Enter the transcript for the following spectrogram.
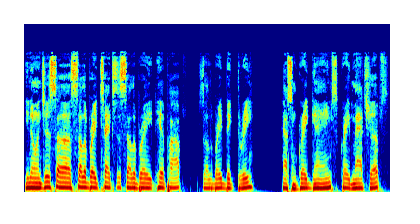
You know, and just uh celebrate Texas, celebrate hip hop, celebrate Big Three, have some great games, great matchups.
